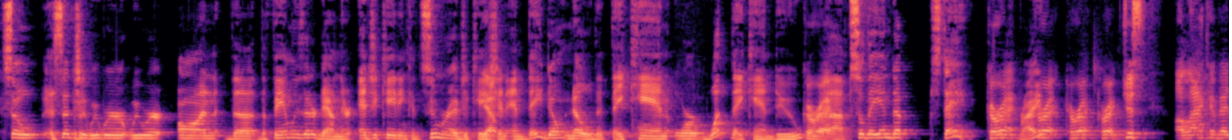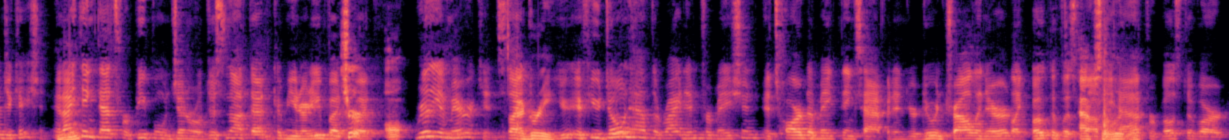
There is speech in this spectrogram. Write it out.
So essentially, we were we were on the the families that are down there educating consumer education, Yep. and they don't know that they can or what they can do. Correct. Uh, so they end up staying. Correct. Right? Correct. Correct. Correct. Just a lack of education, and I think that's for people in general, just not that community, but, Mm-hmm. Sure. but really Americans. Like, I Agree. You, if you don't have the right information, it's hard to make things happen, and you're doing trial and error, like both of us probably Absolutely. have for most of our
